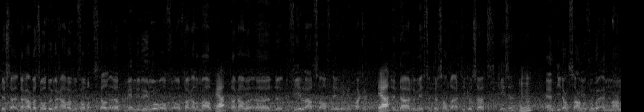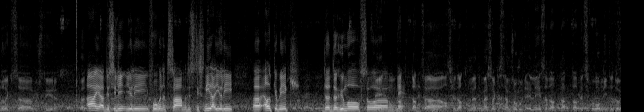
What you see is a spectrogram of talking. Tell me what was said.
dus dat, dat gaan we zo doen. Dan gaan we bijvoorbeeld, stel, neem nu de Humo of, of Dag Allemaal. Ja. Dan gaan we de, de, vier laatste afleveringen pakken. Ja. En daar de meest interessante artikels uit kiezen. Mm -hmm. En die dan samenvoegen en maandelijks versturen. Ah ja, dus jullie, jullie voegen het samen. Dus het is niet dat jullie uh, elke week de, de humo of zo. Nee, uh, omdat nee. Dat, uh, als je dat met de menselijke stem zou moeten inlezen, dat, dat, dat is gewoon niet te doen.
